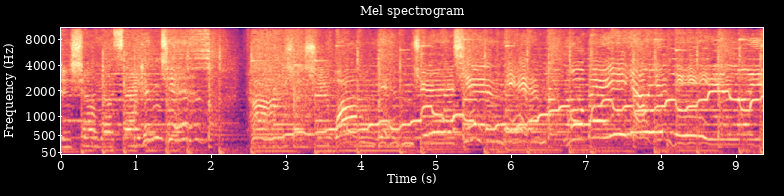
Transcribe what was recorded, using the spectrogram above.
仙逍遥在人间。他山是望眼绝千年，我被妖艳迷了眼。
